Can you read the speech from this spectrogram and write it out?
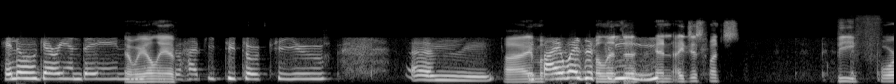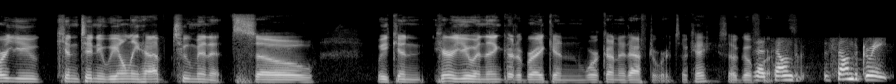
Hello, Gary and Dane. And we only have- so happy to talk to you. Um, I'm if I was a Melinda, flea, and I just want before you continue, we only have two minutes, so we can hear you and then go to break and work on it afterwards. Okay, so go for that it. sounds sounds great.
